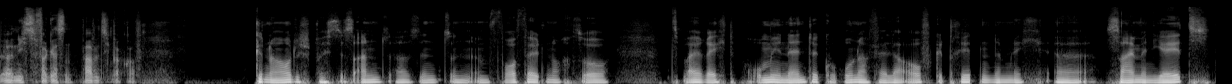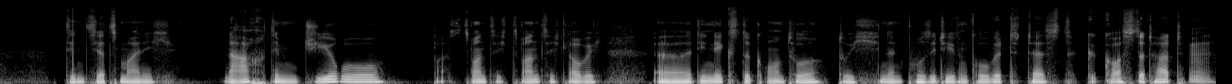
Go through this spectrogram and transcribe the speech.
äh, nicht zu vergessen, Pavel Sivakov. Genau, du sprichst es an. Da sind im Vorfeld noch so zwei recht prominente Corona-Fälle aufgetreten, nämlich äh, Simon Yates, den es jetzt, meine ich, nach dem Giro, was 2020, glaube ich, äh, die nächste Grand Tour durch einen positiven Covid-Test gekostet hat. Mhm.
